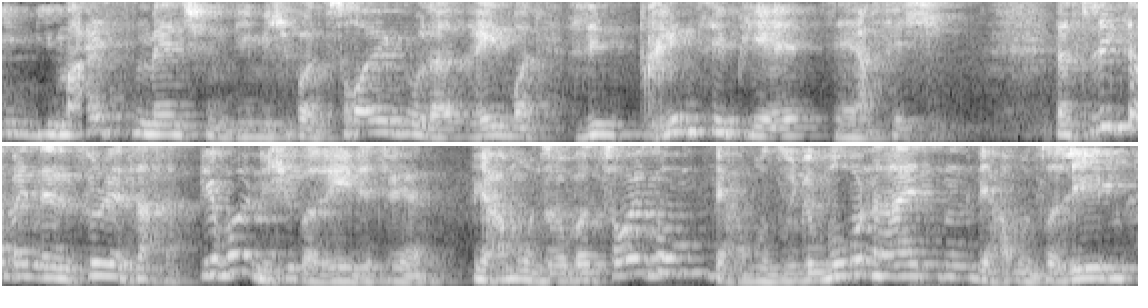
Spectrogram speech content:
die, die meisten Menschen, die mich überzeugen oder reden wollen, sind prinzipiell nervig. Das liegt aber in der Natur der Sache. Wir wollen nicht überredet werden. Wir haben unsere Überzeugung, wir haben unsere Gewohnheiten, wir haben unser Leben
